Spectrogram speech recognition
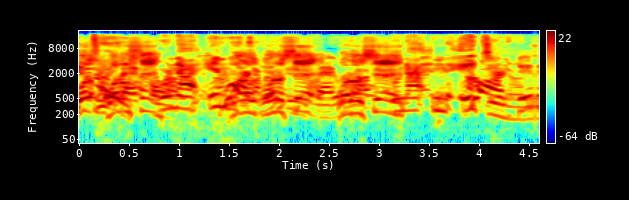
what, 2022. what I'm saying, We're not in what, the what I 1700s. said, what I said. We're not in the 1800s.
